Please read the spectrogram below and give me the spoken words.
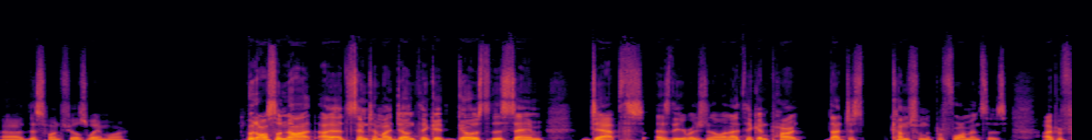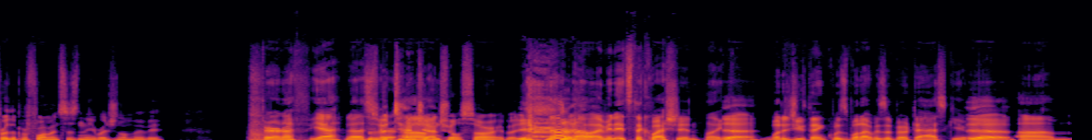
uh, this one feels way more. But also not. I, at the same time, I don't think it goes to the same depths as the original, and I think in part that just comes from the performances. I prefer the performances in the original movie. Fair enough. Yeah, no, that's This is a bit fair. Um, tangential. sorry, but yeah, no, yeah, no. I mean, it's the question. Like, yeah, what did you think was what I was about to ask you? yeah. Um,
